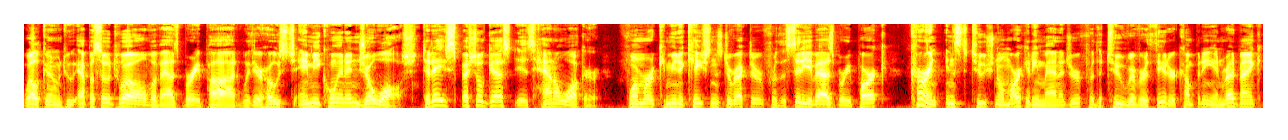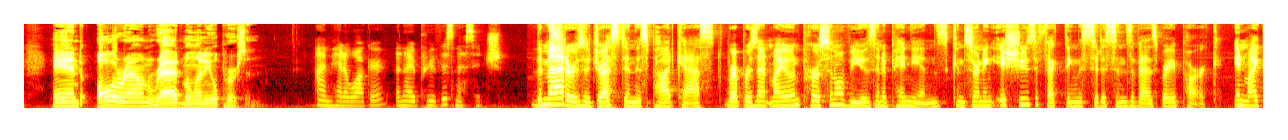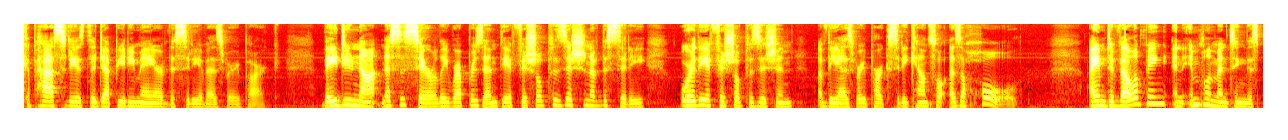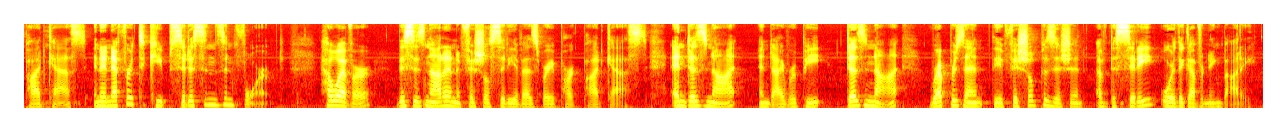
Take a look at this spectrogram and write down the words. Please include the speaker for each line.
Speaker 1: Welcome to episode 12 of Asbury Pod with your hosts Amy Quinn and Joe Walsh. Today's special guest is Hannah Walker, former communications director for the City of Asbury Park, current institutional marketing manager for the Two River Theater Company in Red Bank, and all around rad millennial person.
Speaker 2: I'm Hannah Walker, and I approve this message.
Speaker 3: The matters addressed in this podcast represent my own personal views and opinions concerning issues affecting the citizens of Asbury Park in my capacity as the Deputy Mayor of the City of Asbury Park. They do not necessarily represent the official position of the city or the official position of the Asbury Park City Council as a whole. I am developing and implementing this podcast in an effort to keep citizens informed. However, this is not an official City of Asbury Park podcast and does not, and I repeat, does not represent the official position of the city or the governing body.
